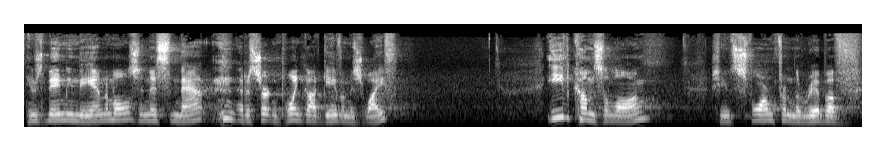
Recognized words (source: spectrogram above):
He was naming the animals and this and that. At a certain point, God gave him his wife. Eve comes along. She's formed from the rib of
